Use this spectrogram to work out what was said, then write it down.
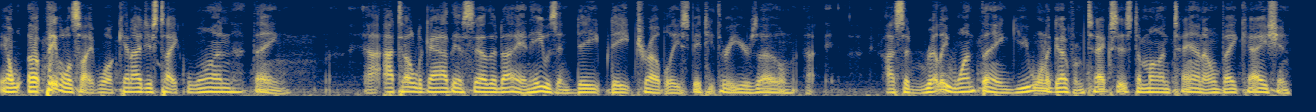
you know, uh, people will say, "Well, can I just take one thing?" I, told a guy this the other day, and he was in deep, deep trouble. He's 53 years old. I said, "Really, one thing? You want to go from Texas to Montana on vacation,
